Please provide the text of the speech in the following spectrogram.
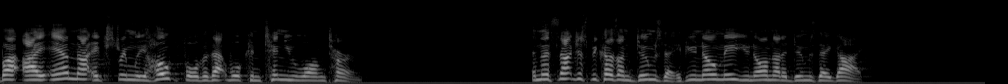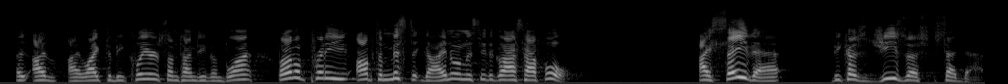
But I am not extremely hopeful that that will continue long term. And that's not just because I'm doomsday. If you know me, you know I'm not a doomsday guy. I, I, I, like to be clear, sometimes even blunt, but I'm a pretty optimistic guy. I normally see the glass half full. I say that because Jesus said that.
